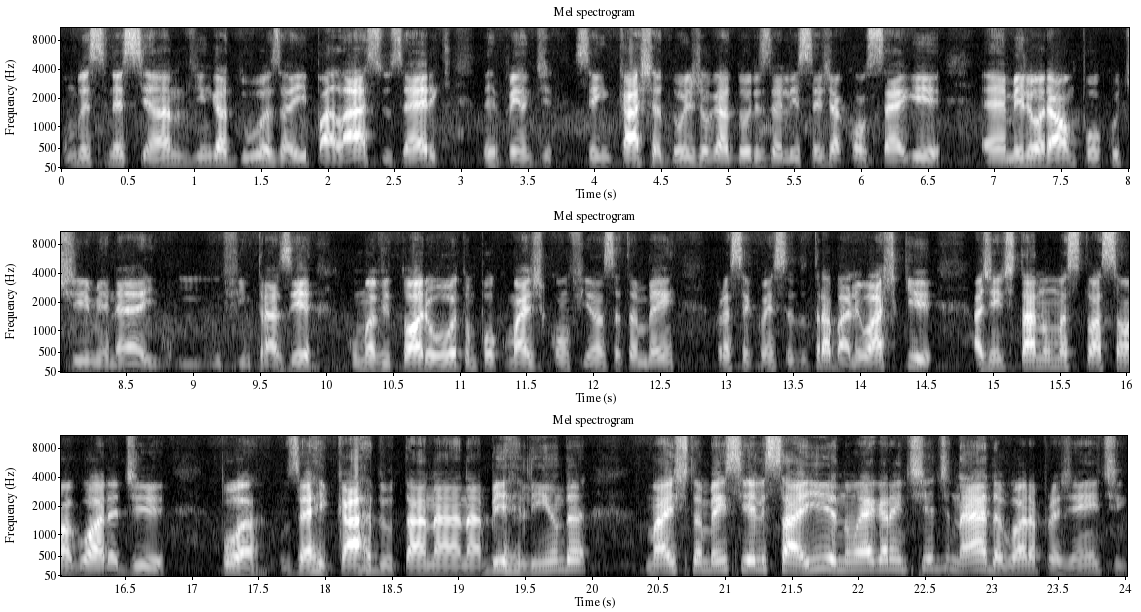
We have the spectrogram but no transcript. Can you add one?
Vamos ver se nesse ano vinga duas aí, Palácios, Eric. De repente, você encaixa dois jogadores ali, você já consegue é, melhorar um pouco o time, né? E, e, enfim, trazer uma vitória ou outra um pouco mais de confiança também para a sequência do trabalho. Eu acho que a gente está numa situação agora de pô, o Zé Ricardo tá na, na Berlinda, mas também se ele sair, não é garantia de nada agora pra gente,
